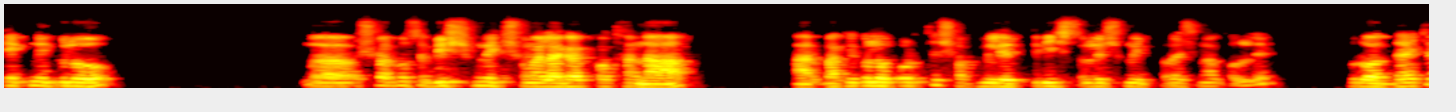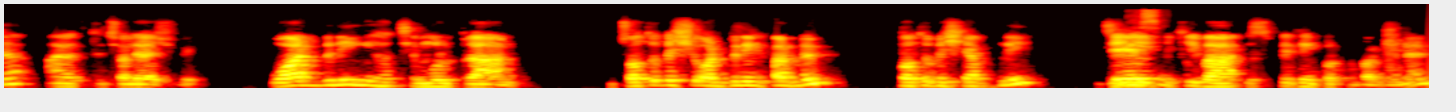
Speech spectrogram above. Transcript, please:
টেকনিকগুলো সর্বোচ্চ বিশ মিনিট সময় লাগার কথা না, আর বাকিগুলো পড়তে সব মিলে তিরিশ চল্লিশ মিনিট পড়াশোনা করলে পুরো অধ্যায়টা আয়ত্তে চলে আসবে। ওয়ার্ড মিনিং হচ্ছে মূল প্রাণ। যত বেশি ওয়ার্ড মিনিং পারবেন, তত বেশি আপনি জেএলপিটি বা স্পিকিং করতে পারবেন হ্যাঁ?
